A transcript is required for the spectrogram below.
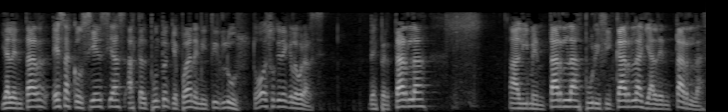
y alentar esas conciencias hasta el punto en que puedan emitir luz. Todo eso tiene que lograrse. Alimentarlas, purificarlas y alentarlas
